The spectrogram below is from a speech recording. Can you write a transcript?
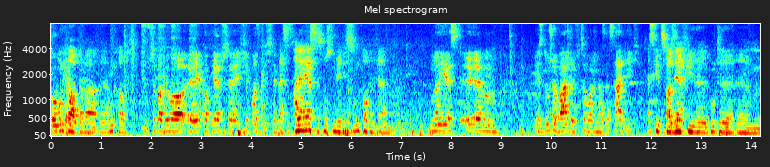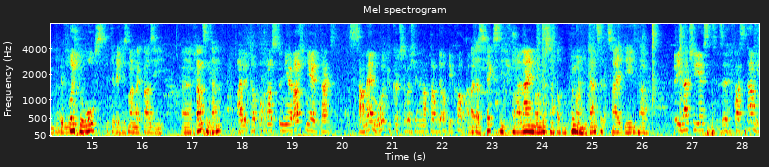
Unkraut, aber äh, Unkraut. To Trzeba było jako pierwsze się pozbyć tego. Als allererstes mussten wir dieses Unkraut entfernen. No jest, jest dużo warzyw, co można zasadzić, Es gibt zwar sehr viele gute ähm, Früchte, Obst, welches man da quasi äh, pflanzen kann, ale to po prostu nie rośnie tak samemu, tylko trzeba się naprawdę opiekować. aber das wächst nicht von allein, man muss sich darum kümmern, die ganze Zeit, jeden Tag. Inaczej jest ze chwastami,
